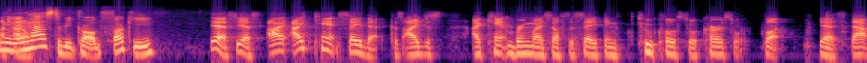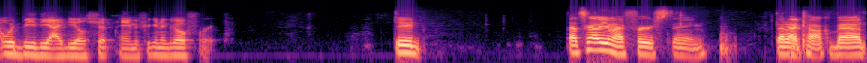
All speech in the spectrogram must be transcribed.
I mean, I it has to be called fucky. Yes, yes. I I can't say that because I just I can't bring myself to say things too close to a curse word. But yes, that would be the ideal ship name if you're gonna go for it. Dude, that's gotta be my first thing that I talk about.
